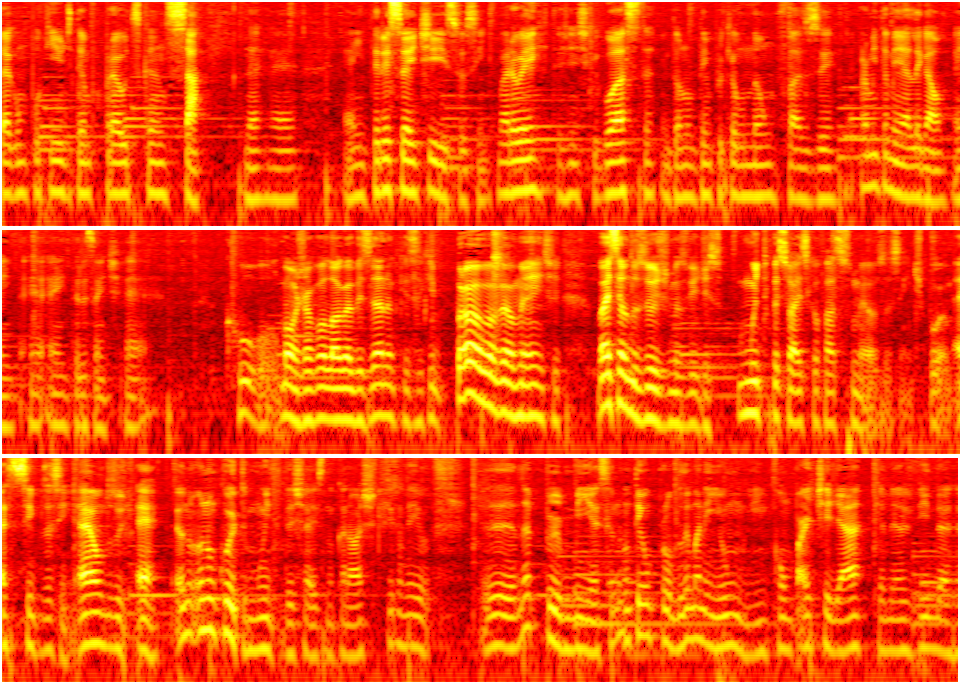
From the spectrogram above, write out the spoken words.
pega um pouquinho de tempo para eu descansar, né? É, é interessante isso, assim. By the way, tem gente que gosta, então não tem por que eu não fazer. Pra mim também é legal, é, é, é interessante, é cool. Bom, já vou logo avisando que isso aqui provavelmente vai ser um dos últimos vídeos muito pessoais que eu faço meus, assim. Tipo, é simples assim, é um dos últimos. É, eu, eu não curto muito deixar isso no canal, acho que fica meio não é por mim, assim, eu não tenho problema nenhum em compartilhar que a minha vida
